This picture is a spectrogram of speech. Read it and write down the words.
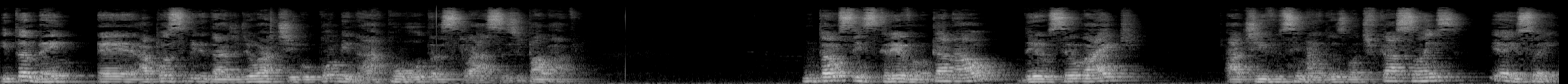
e também é, a possibilidade de o um artigo combinar com outras classes de palavra. Então se inscreva no canal, dê o seu like, ative o sininho das notificações e é isso aí.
